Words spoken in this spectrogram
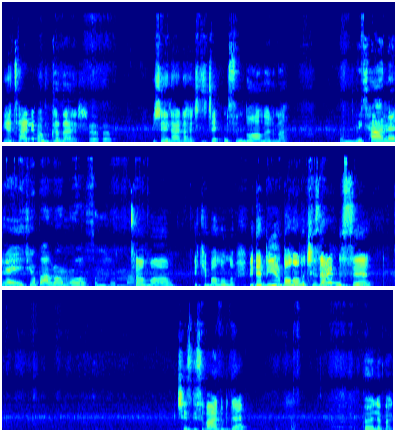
Yeterli mi bu kadar? Bir şeyler daha çizecek misin dualarına? Bir tane de iki balon olsun bunlar. Tamam. İki balonu. Bir de bir balonu çizer misin? Çizgisi vardı bir de. Böyle bak.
